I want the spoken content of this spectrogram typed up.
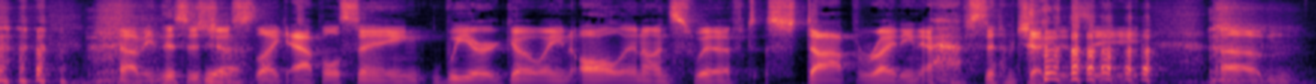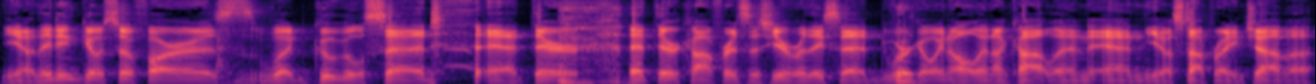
I mean this is yeah. just like apple saying we are going all in on swift. Stop writing apps in objective c. Um, you know they didn't go so far as what google said at their at their conference this year where they said we're going all in on kotlin and you know stop writing java.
